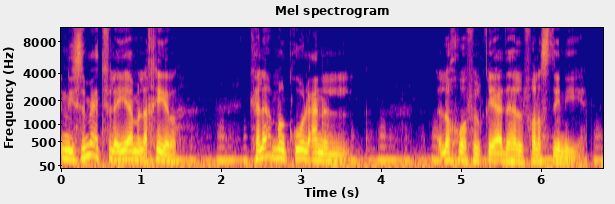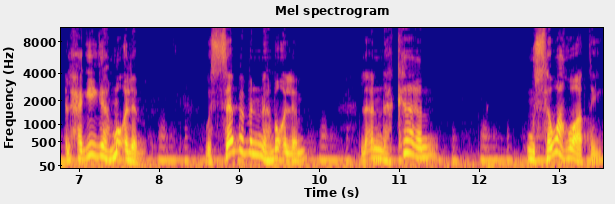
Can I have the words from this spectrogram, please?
اني سمعت في الايام الاخيره كلام منقول عن ال... الاخوه في القياده الفلسطينيه الحقيقه مؤلم والسبب انه مؤلم لانه كان مستواه واطي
